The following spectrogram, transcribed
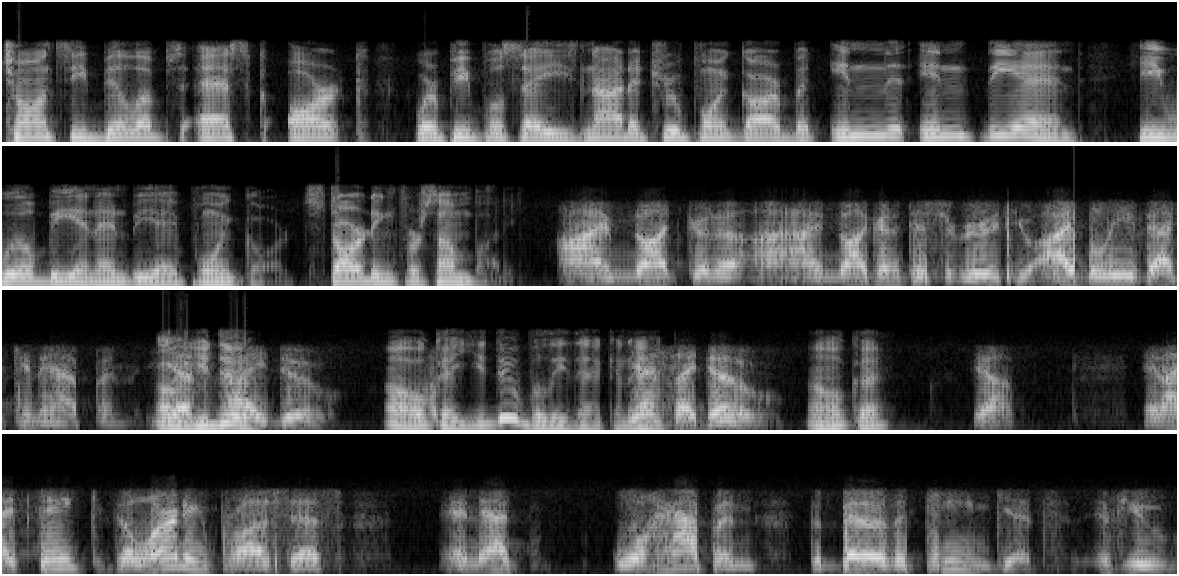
Chauncey Billups-esque arc where people say he's not a true point guard, but in the, in the end, he will be an NBA point guard, starting for somebody. I'm not going to I'm not going to disagree with you. I believe that can happen. Oh, yes, you do? I do. Oh, okay. You do believe that can yes, happen? Yes, I do. Oh, okay. Yeah. And I think the learning process and that will happen the better the team gets. If you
